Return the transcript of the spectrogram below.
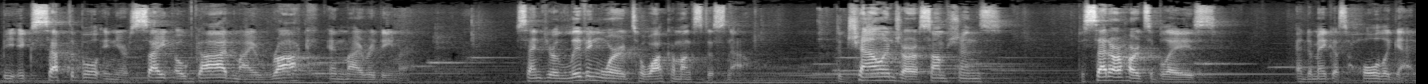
be acceptable in your sight, O God, my rock and my redeemer. Send your living word to walk amongst us now, to challenge our assumptions to set our hearts ablaze, and to make us whole again.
